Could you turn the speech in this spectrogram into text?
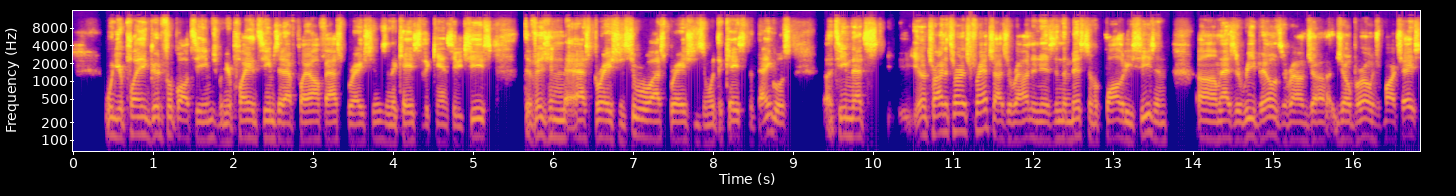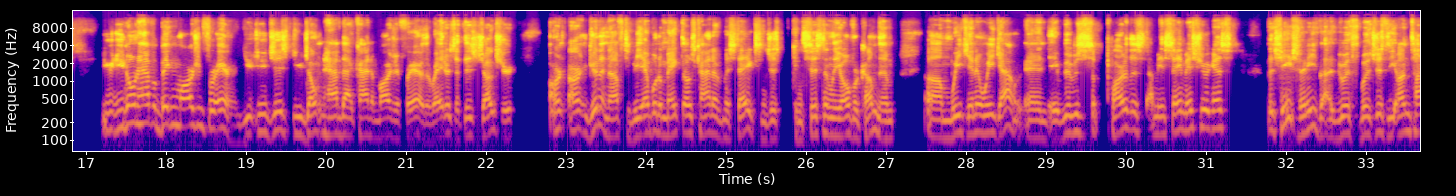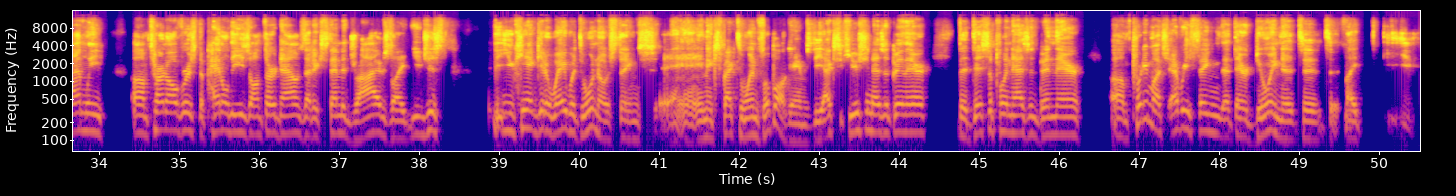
when you're playing good football teams, when you're playing teams that have playoff aspirations, in the case of the Kansas City Chiefs, division aspirations, Super Bowl aspirations, and with the case of the Bengals, a team that's you know trying to turn its franchise around and is in the midst of a quality season um, as it rebuilds around Joe, Joe Burrow and Ja'Marr Chase. You, you don't have a big margin for error. You, you just you don't have that kind of margin for error. The Raiders at this juncture aren't aren't good enough to be able to make those kind of mistakes and just consistently overcome them um, week in and week out. And it, it, was part of this. I mean, same issue against the Chiefs, Vinny, with with just the untimely um, turnovers, the penalties on third downs, that extended drives. Like you just you can't get away with doing those things and expect to win football games. The execution hasn't been there. The discipline hasn't been there. Um, pretty much everything that they're doing to, to, to like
